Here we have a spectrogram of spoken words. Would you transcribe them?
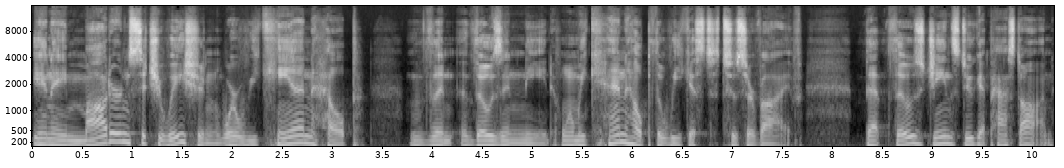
in a modern situation where we can help the, those in need, when we can help the weakest to survive, that those genes do get passed on.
